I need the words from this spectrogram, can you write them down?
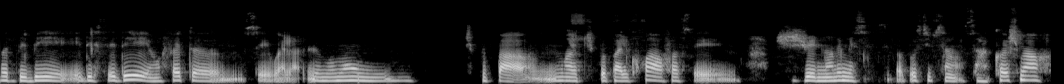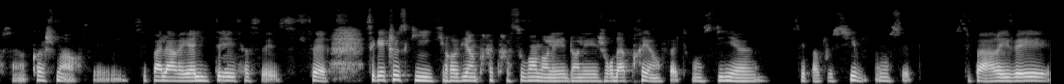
votre bébé est décédé et en fait euh, c'est voilà le moment où tu peux pas ouais tu peux pas le croire enfin c'est je lui ai demandé mais c'est pas possible c'est un c'est un cauchemar c'est un cauchemar c'est c'est pas la réalité ça c'est c'est c'est quelque chose qui qui revient très très souvent dans les dans les jours d'après en fait où on se dit c'est pas possible on sait c'est pas arrivé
